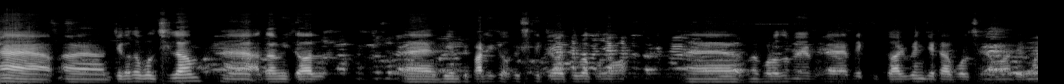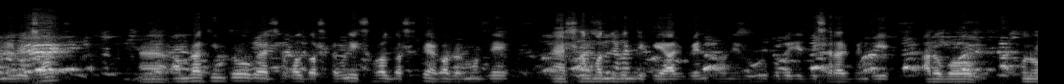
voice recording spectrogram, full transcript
হ্যাঁ যে কথা বলছিলাম আগামীকাল বিএনপি পার্টির অফিস থেকে হয়তো বা কোনো বড় ধরনের ব্যক্তিত্ব আসবেন যেটা বলছেন আমাদের মনে রয়েছে আমরা কিন্তু সকাল দশটা উনি সকাল দশটা থেকে এগারোটার মধ্যে সংবাদ নেবেন যে কে আসবেন। রুহুল কবির স্যার আসবেন কি আরও বড় কোনো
